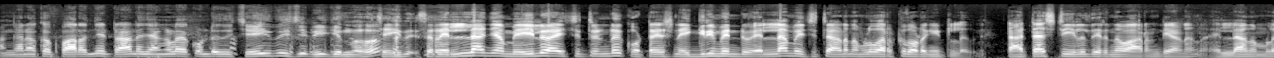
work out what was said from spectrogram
അങ്ങനെയൊക്കെ പറഞ്ഞിട്ടാണ് ഞങ്ങളെ കൊണ്ട് ഇത് ചെയ്തിരിക്കുന്നത് ചെയ്ത് സർ എല്ലാം ഞാൻ മെയിലും അയച്ചിട്ടുണ്ട് കൊട്ടേഷൻ എഗ്രിമെന്റും എല്ലാം വെച്ചിട്ടാണ് നമ്മൾ വർക്ക് തുടങ്ങിയിട്ടുള്ളത്. ടാറ്റ സ്റ്റീൽ തരുന്ന വാറണ്ടിയാണ് എല്ലാം നമ്മൾ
